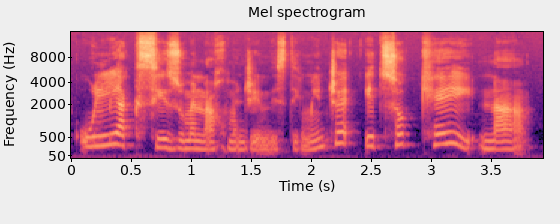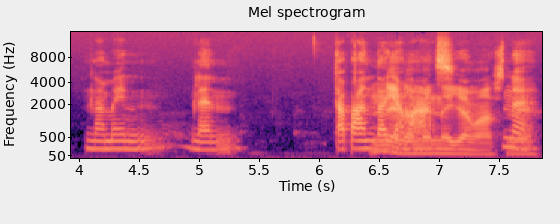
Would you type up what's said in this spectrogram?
όλοι αξίζουμε να έχουμε εκείνη τη στιγμή και it's okay να, να μην είναι τα πάντα ναι, για να μας. μην είναι για μας, ναι. Ναι.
